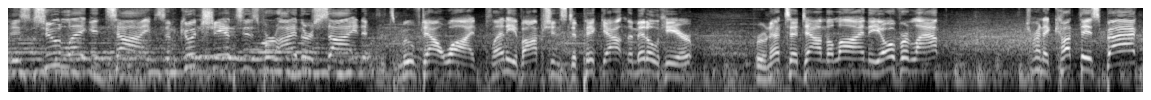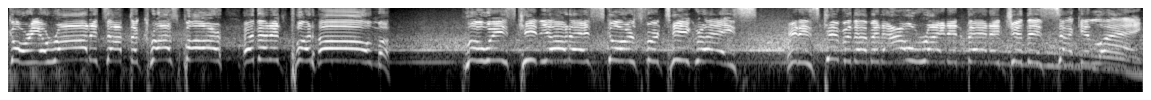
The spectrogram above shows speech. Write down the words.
this two-legged tie. Some good chances for either side. It's moved out wide. Plenty of options to pick out in the middle here. Brunetta down the line, the overlap. Trying to cut this back. Gorriarán, it's off the crossbar, and then it's put home. Luis Quinones scores for Tigres. It has given them an outright advantage in this second leg.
